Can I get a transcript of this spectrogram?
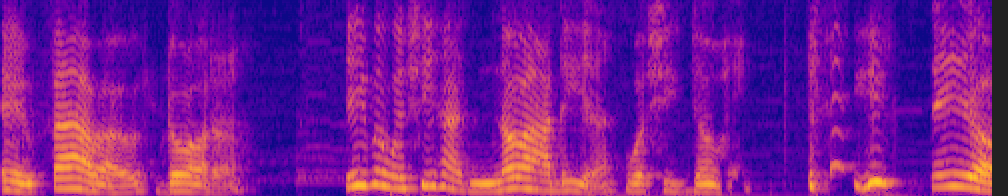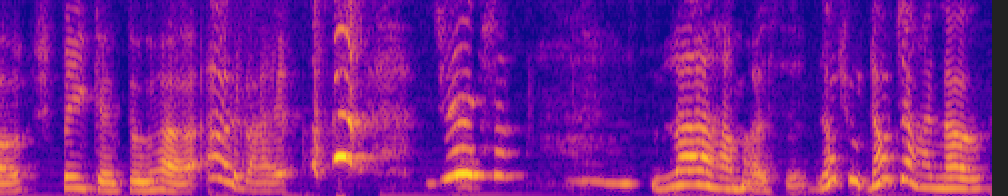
in Pharaoh's daughter, even when she has no idea what she's doing, you still speaking through her. I was like, Jesus, Lord have mercy. Don't you don't y'all know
